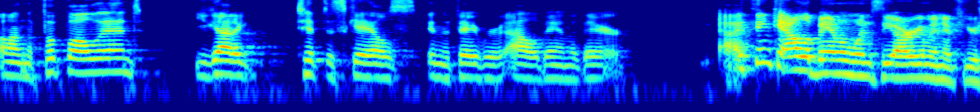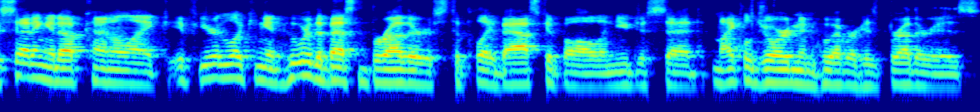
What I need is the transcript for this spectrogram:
on the football end, you got to tip the scales in the favor of Alabama there. I think Alabama wins the argument if you're setting it up kind of like if you're looking at who are the best brothers to play basketball, and you just said Michael Jordan and whoever his brother is.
